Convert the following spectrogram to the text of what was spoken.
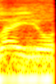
ไล่อยู่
